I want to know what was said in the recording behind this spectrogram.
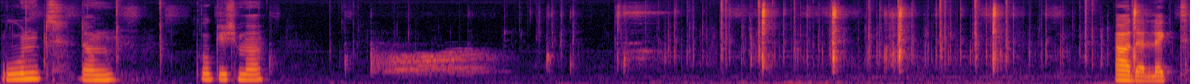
Und dann gucke ich mal. Ah, der leckt.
